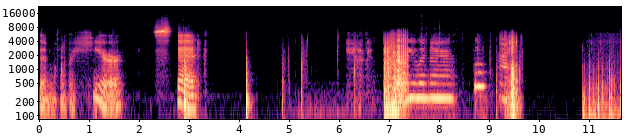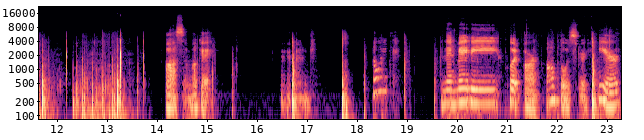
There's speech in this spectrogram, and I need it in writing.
them over here instead. You in there. Boop. Awesome. Okay. And doink. And then maybe put our composter here.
